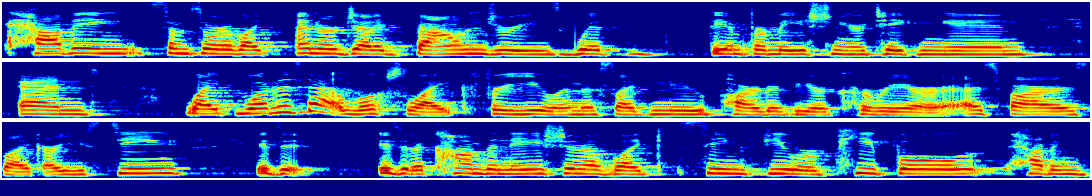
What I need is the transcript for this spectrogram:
having some sort of like energetic boundaries with the information you're taking in and like what does that look like for you in this like new part of your career as far as like are you seeing is it is it a combination of like seeing fewer people having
